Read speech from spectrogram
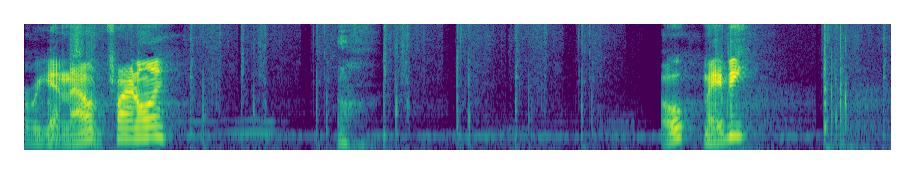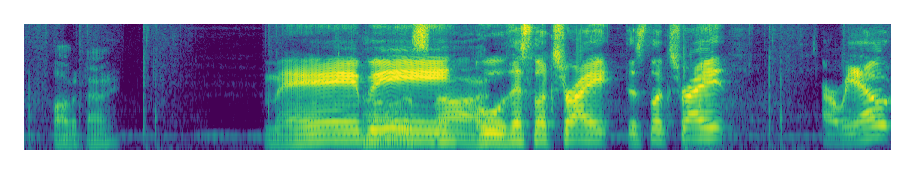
Are we getting oh. out finally? Oh. Oh, maybe. Maybe. not. Oh, this looks right. This looks right. Are we out?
